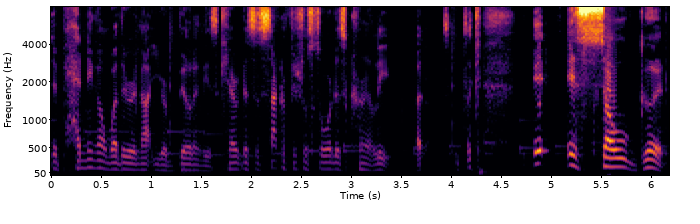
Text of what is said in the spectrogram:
depending on whether or not you're building these characters. The sacrificial sword is currently, uh, it is so good,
